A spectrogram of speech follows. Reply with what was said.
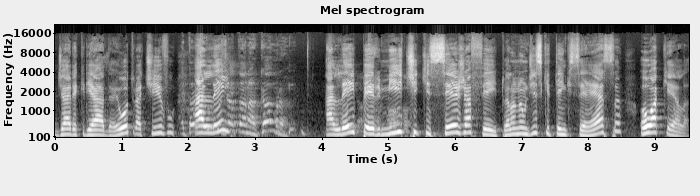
de, área criada é outro ativo. Então, a lei já está na Câmara? A lei permite que seja feito. Ela não diz que tem que ser essa ou aquela.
